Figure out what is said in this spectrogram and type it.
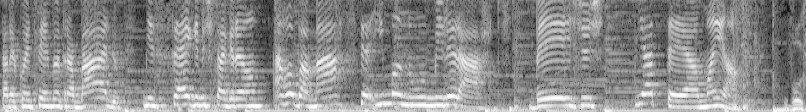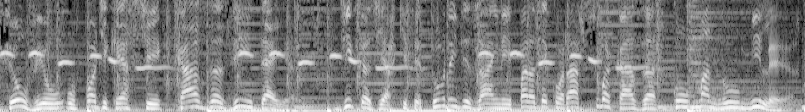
Para conhecer meu trabalho, me segue no Instagram, arroba Márcia e Manu Beijos e até amanhã. Você ouviu o podcast Casas e Ideias. Dicas de arquitetura e design para decorar sua casa com Manu Miller.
